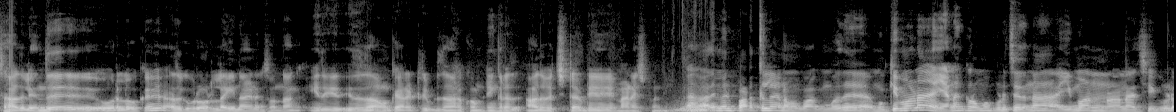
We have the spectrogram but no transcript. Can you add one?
ஸோ அதுலேருந்து ஓரளவுக்கு அதுக்கப்புறம் ஒரு லைனாக எனக்கு சொன்னாங்க இது இதுதான் உன் கேரக்டர் இப்படி தான் இருக்கும் அப்படிங்கிறது. அதை வச்சுட்டு அப்படியே மேனேஜ் பண்ணி. அஹ் அதே மாதிரி படத்தில் நம்ம பார்க்கும்போது முக்கியமான எனக்கு ரொம்ப பிடிச்சதுன்னா இமான் அண்ணாச்சி கூட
